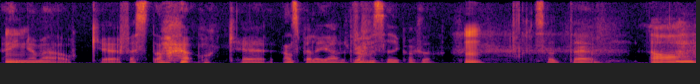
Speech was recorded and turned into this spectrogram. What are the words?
hänga med och eh, festa med och eh, han spelar jävligt bra musik också. Mm. Så att, eh, Ja, mm,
